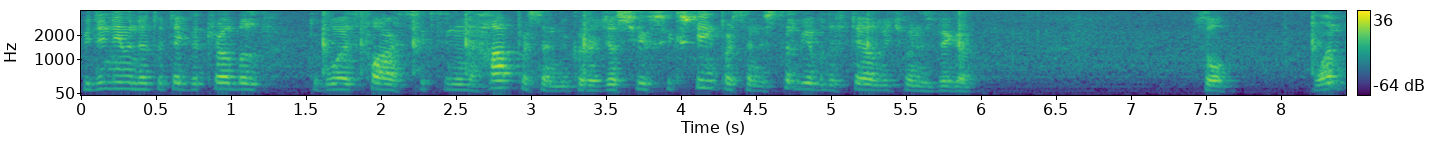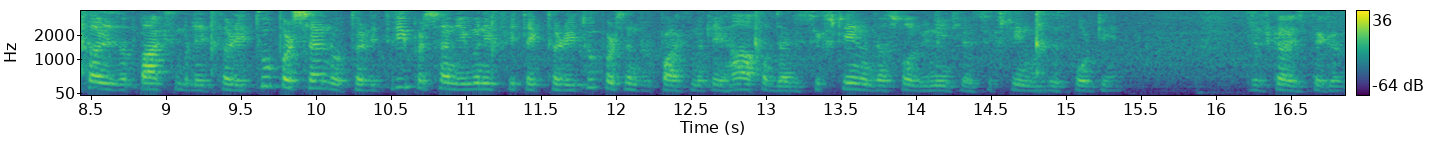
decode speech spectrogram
We didn't even have to take the trouble to go as far as 16.5%. We could have just used 16% and still be able to tell which one is bigger. So one third is approximately 32% or 33%. Even if we take 32%, approximately half of that is 16, and that's all we need here. 16 versus 14. This guy is bigger.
